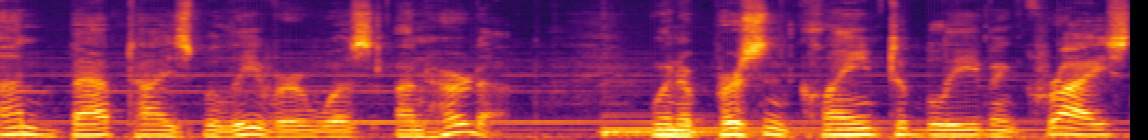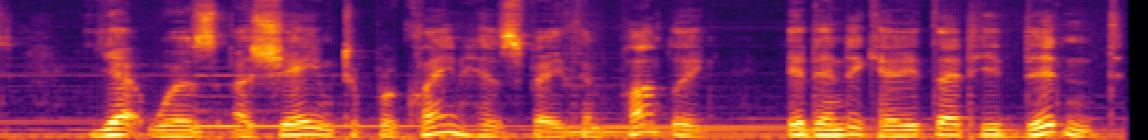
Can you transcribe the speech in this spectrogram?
unbaptized believer was unheard of. When a person claimed to believe in Christ, yet was ashamed to proclaim his faith in public, it indicated that he didn't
